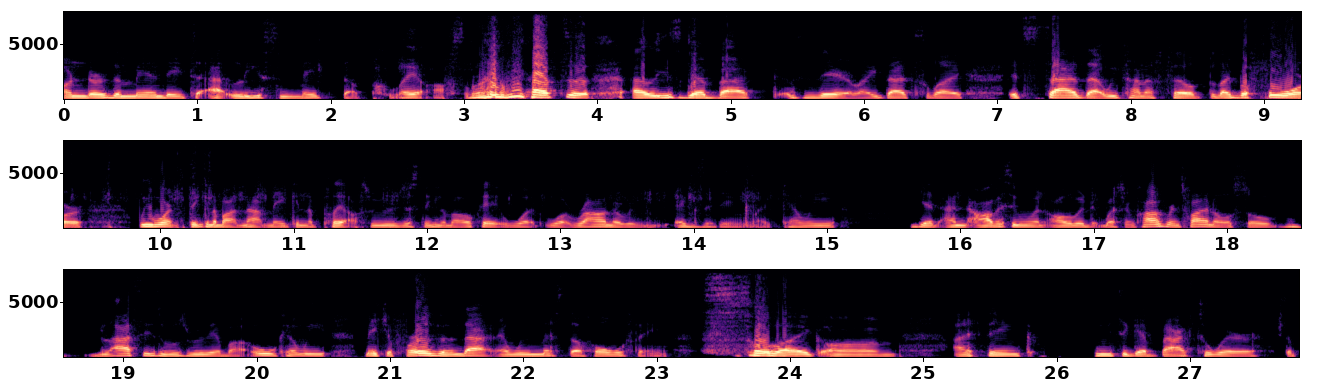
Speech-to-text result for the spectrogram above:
under the mandate to at least make the playoffs. Like we have to at least get back there. Like that's like it's sad that we kind of felt like before we weren't thinking about not making the playoffs. We were just thinking about okay, what what round are we exiting? Like can we get and obviously we went all the way to Western Conference Finals. So last season was really about oh, can we make it further than that? And we missed the whole thing. So like um I think we need to get back to where the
